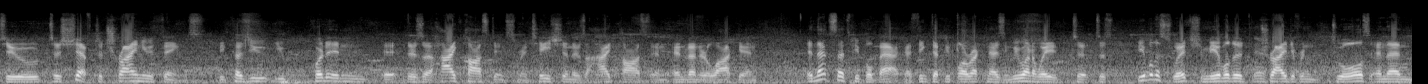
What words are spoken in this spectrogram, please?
to to shift to try new things because you you put in there's a high cost instrumentation, there's a high cost and, and vendor lock in. And that sets people back. I think that people are recognizing we want a way to, to be able to switch and be able to try different tools and then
